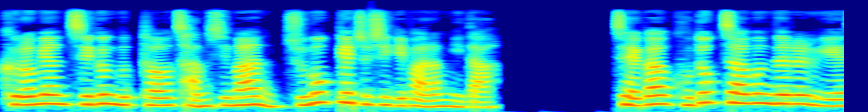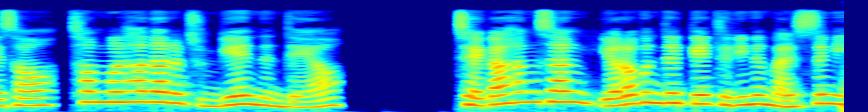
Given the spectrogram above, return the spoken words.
그러면 지금부터 잠시만 주목해 주시기 바랍니다. 제가 구독자분들을 위해서 선물 하나를 준비했는데요. 제가 항상 여러분들께 드리는 말씀이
